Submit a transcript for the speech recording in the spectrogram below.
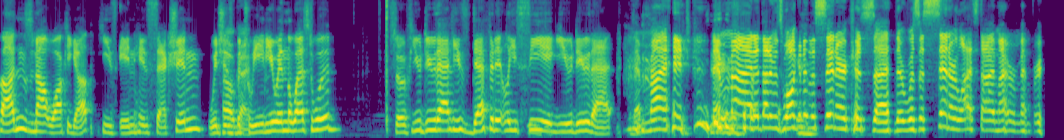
Sodin's not walking up. He's in his section, which is Okay. between you and the Westwood. So if you do that, he's definitely seeing you do that. Never mind. Never mind. I thought he was walking to the center because uh, there was a center last time I remember.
